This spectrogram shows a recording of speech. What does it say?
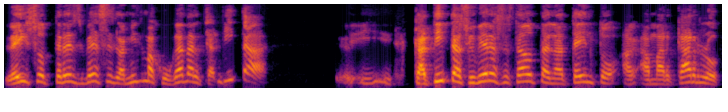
le hizo tres veces la misma jugada al Catita. Y, Catita, si hubieras estado tan atento a, marcarlo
